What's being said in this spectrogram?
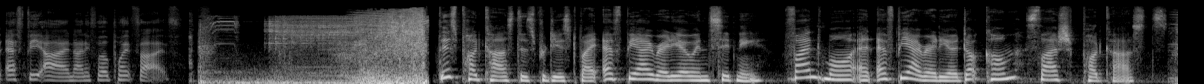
FBI 94.5. This podcast is produced by FBI Radio in Sydney. Find more at fbiradio.com slash podcasts.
